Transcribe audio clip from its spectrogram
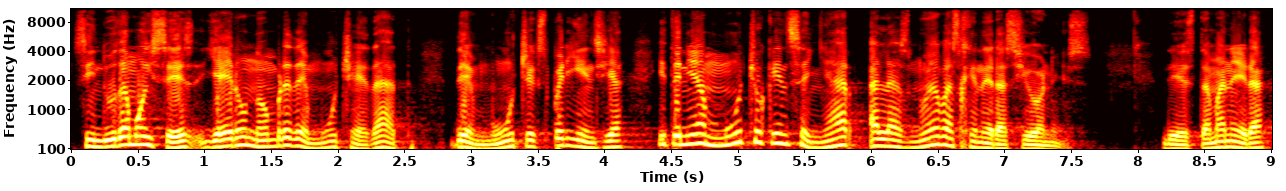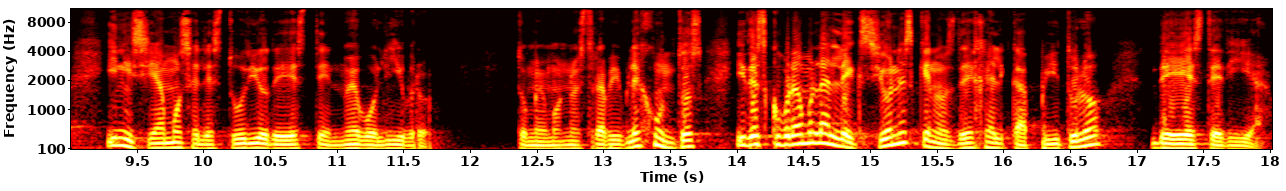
Sin duda Moisés ya era un hombre de mucha edad, de mucha experiencia y tenía mucho que enseñar a las nuevas generaciones. De esta manera iniciamos el estudio de este nuevo libro. Tomemos nuestra Biblia juntos y descubramos las lecciones que nos deja el capítulo de este día.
